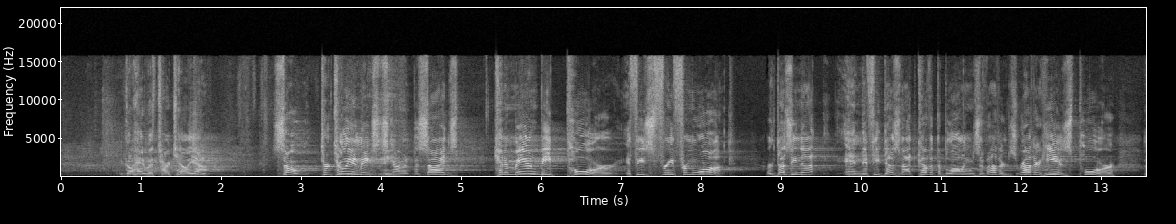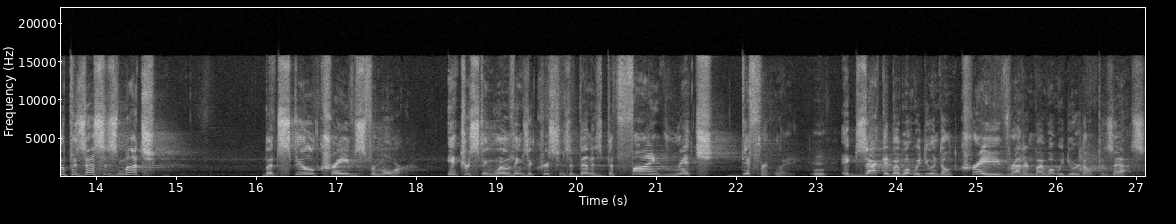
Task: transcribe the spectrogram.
Go ahead with Tertullian. Yeah. So Tertullian makes this comment. Besides, can a man be poor if he's free from want? Or does he not and if he does not covet the belongings of others. Rather, he is poor who possesses much but still craves for more. Interesting, one of the things that Christians have done is defined rich differently, mm. exactly by what we do and don't crave rather than by what we do or don't possess.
